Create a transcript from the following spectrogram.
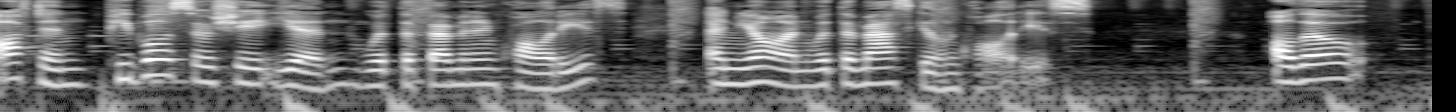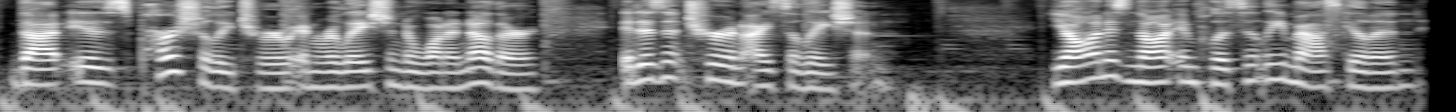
Often, people associate yin with the feminine qualities and yang with the masculine qualities. Although that is partially true in relation to one another, it isn't true in isolation. Yang is not implicitly masculine,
